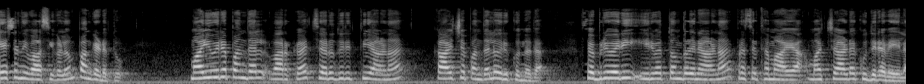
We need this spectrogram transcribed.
ദേശനിവാസികളും പങ്കെടുത്തു. മയൂരപന്തൽ വർക്ക് ചെറുതുരുത്തിയാണ് കാഴ്ചപ്പന്തൽ ഒരുക്കുന്നത്. ഫെബ്രുവരി ഇരുപത്തൊമ്പതിനാണ് പ്രസിദ്ധമായ മച്ചാട് കുതിരവേല.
